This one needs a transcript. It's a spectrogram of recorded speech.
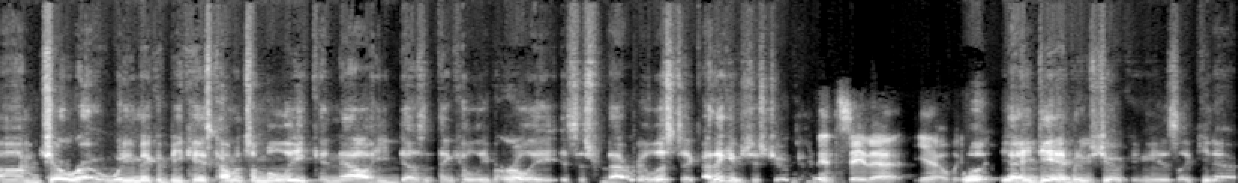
Um, Joe Rowe, what do you make of BK's comments on Malik? And now he doesn't think he'll leave early. Is this that realistic? I think he was just joking. He didn't say that. Yeah. Wait, Well, yeah, he did, but he was joking. He was like, you know,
